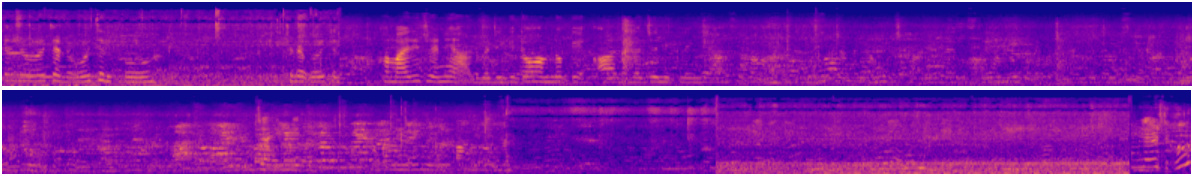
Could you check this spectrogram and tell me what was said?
चलो चलो चलो चलो हमारी ट्रेन है आठ बजे की तो हम लोग आठ बजे निकलेंगे यहाँ से तो हम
